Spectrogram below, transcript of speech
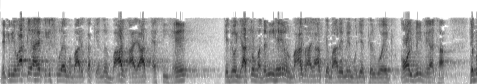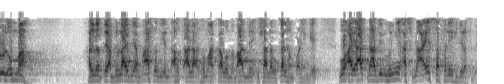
لیکن یہ واقعہ ہے کہ اس سورہ مبارکہ کے اندر بعض آیات ایسی ہیں کہ جو یا تو مدنی ہیں اور بعض آیات کے بارے میں مجھے پھر وہ ایک قول مل گیا تھا۔ ہبر الامہ، حضرت عبداللہ ابن عباس رضی اللہ تعالی عنہما کا وہ میں بعد میں انشاءاللہ وہ کل ہم پڑھیں گے۔ وہ آیات نازل ہوئی ہیں اسنائے سفر ہجرت میں۔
